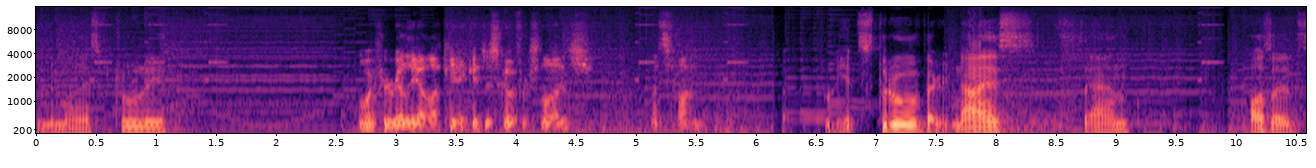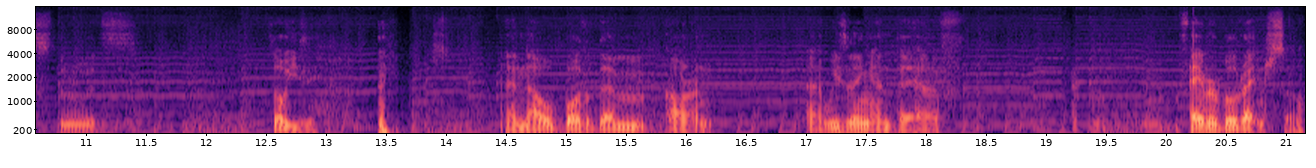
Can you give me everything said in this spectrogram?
Minimize truly. Or if you're really unlucky, I could just go for sludge. That's fun. Truely hits through, very nice. Then also it's through, it's so easy. and now both of them are on uh, Weezing and they have favorable range, so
